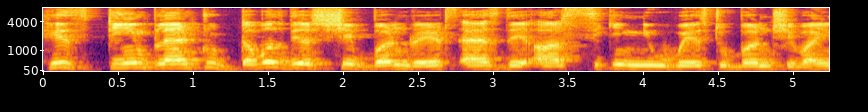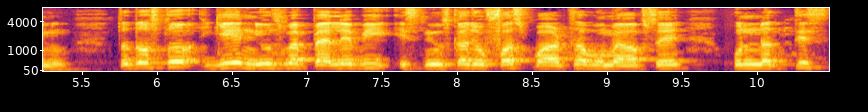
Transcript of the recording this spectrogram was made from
his team plan to double their ship burn rates as they are seeking new ways to burn Shiba Inu. تو دوستو، یہ نیوز میں پہلے بھی اس نیوز کا جو فرسٹ پارٹ تھا، وہ میں آپ سے انتیس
